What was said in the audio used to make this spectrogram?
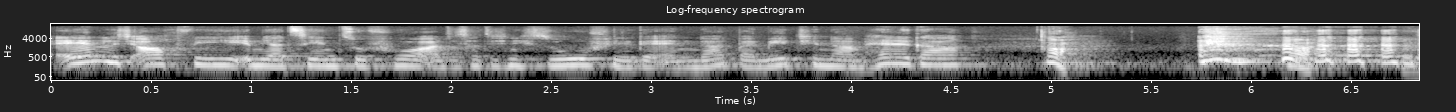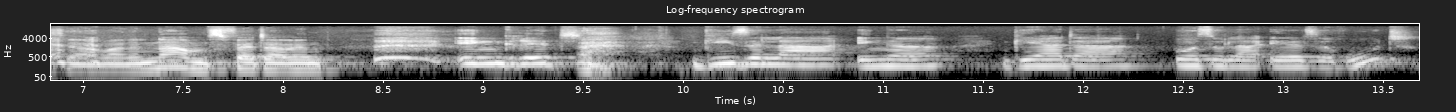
ähnlich auch wie im Jahrzehnt zuvor, also es hat sich nicht so viel geändert. Bei Mädchennamen Helga, Ah. Ah, das ist ja meine Namensvetterin. Ingrid, Gisela, Inge, Gerda, Ursula, Ilse, Ruth,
